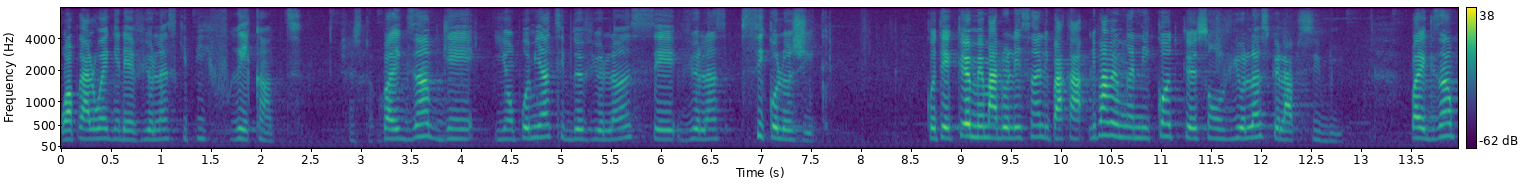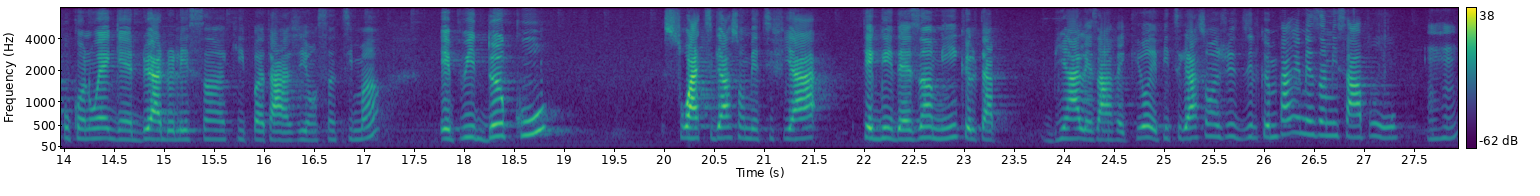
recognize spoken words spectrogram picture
on va parler des violences qui sont plus fréquentes. Justement. Par exemple, gen yon premier type de violans, se violans psikologik. Kote ke menm adolesan li pa, li pa menm renni kont ke son violans ke la psubi. Par exemple, pou konwe gen de adolesan ki pataje yon sentiman, epi d'un kou, swa ti gason men ti fya, te gen de zami ke l tap byan les avek yo, epi ti gason jwit dil ke mpare men zami sa pou ou. Mm -hmm.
